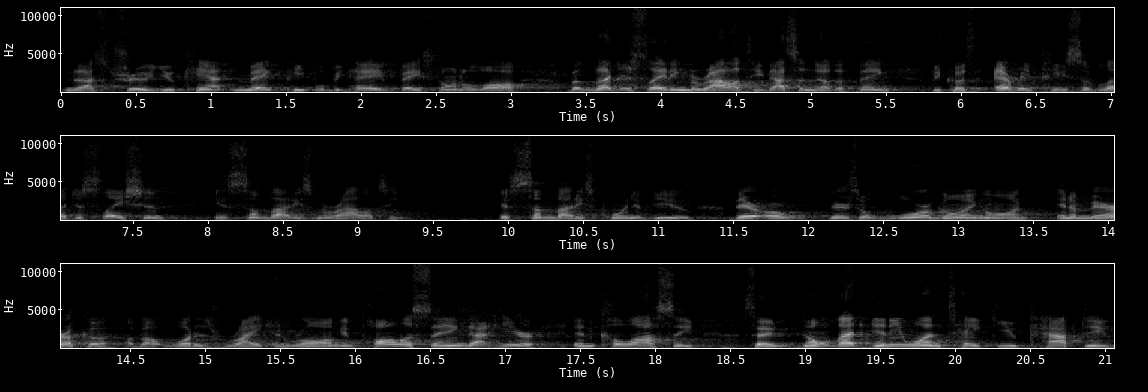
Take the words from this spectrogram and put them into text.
And that's true. You can't make people behave based on a law. But legislating morality, that's another thing, because every piece of legislation is somebody's morality, is somebody's point of view. There are, there's a war going on in America about what is right and wrong. And Paul is saying that here in Colossae. Say, don't let anyone take you captive.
